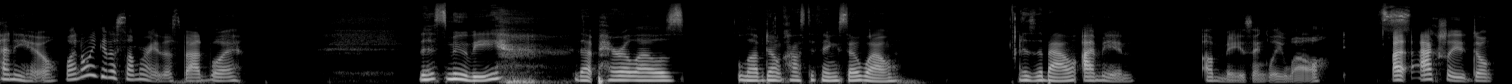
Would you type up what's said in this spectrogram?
Anywho, why don't we get a summary of this bad boy? This movie that parallels Love Don't Cost a Thing so well is about I mean, amazingly well. I actually don't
